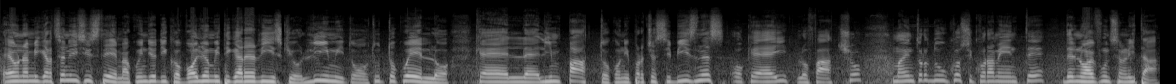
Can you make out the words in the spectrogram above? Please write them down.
è una migrazione di sistema, quindi io dico voglio mitigare il rischio, limito tutto quello che è l'impatto con i processi business, ok, lo faccio, ma introduco sicuramente delle nuove funzionalità.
